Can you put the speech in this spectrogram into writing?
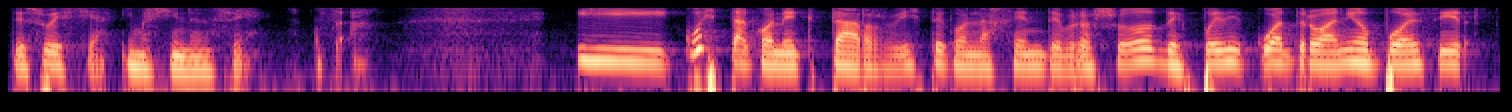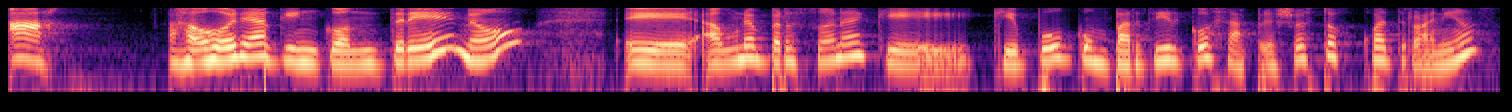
de Suecia, imagínense. O sea, y cuesta conectar, viste, con la gente, pero yo después de cuatro años puedo decir, ah, ahora que encontré, ¿no? Eh, a una persona que, que puedo compartir cosas, pero yo estos cuatro años,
